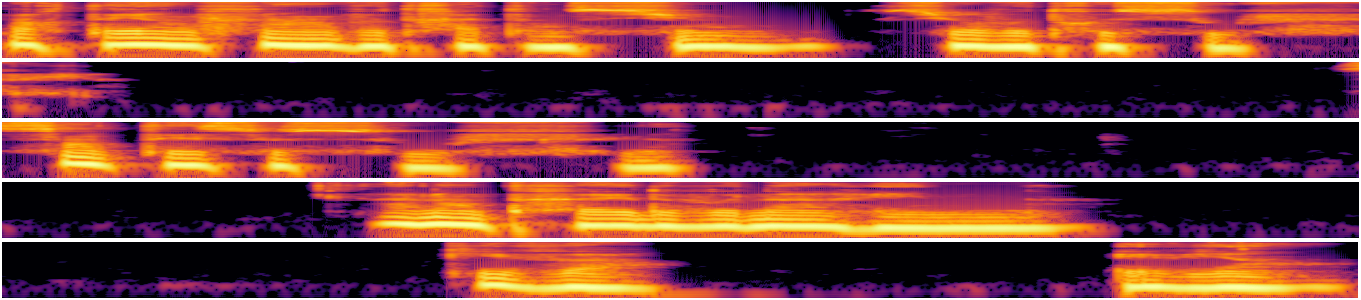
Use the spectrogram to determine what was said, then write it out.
Portez enfin votre attention sur votre souffle. Sentez ce souffle à l'entrée de vos narines qui va et vient.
